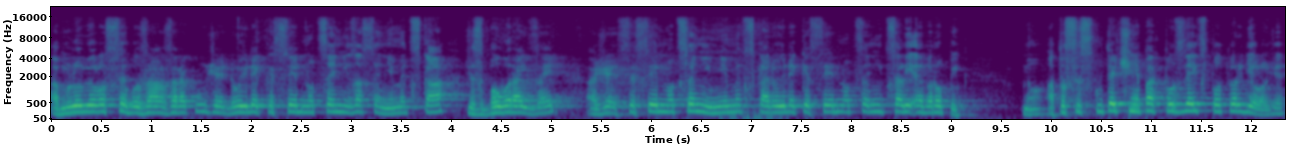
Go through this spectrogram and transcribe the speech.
a mluvilo se o zázraku, že dojde ke sjednocení zase Německa, že zbourají zeď a že se sjednocením Německa dojde ke sjednocení celé Evropy. No a to se skutečně pak později potvrdilo, že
